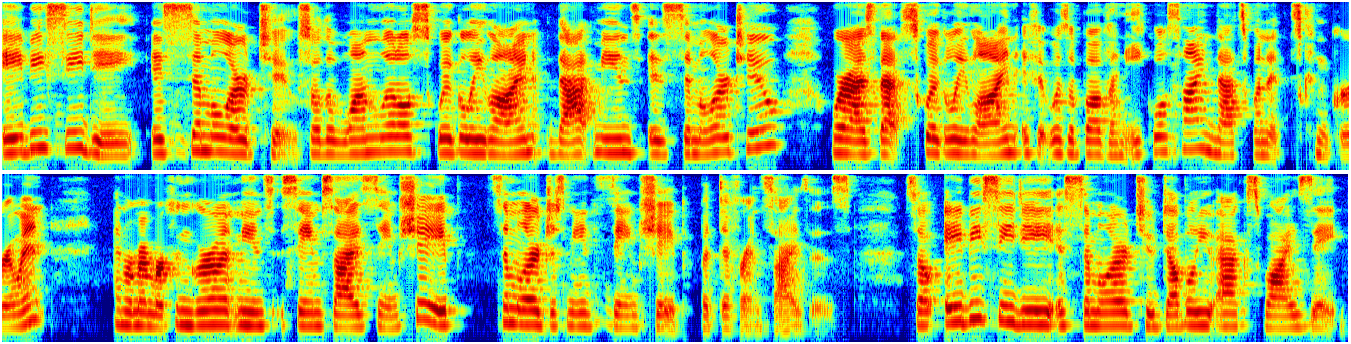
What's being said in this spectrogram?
ABCD is similar to, so the one little squiggly line, that means is similar to, whereas that squiggly line, if it was above an equal sign, that's when it's congruent. And remember, congruent means same size, same shape. Similar just means same shape, but different sizes. So ABCD is similar to WXYZ.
